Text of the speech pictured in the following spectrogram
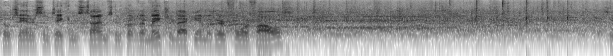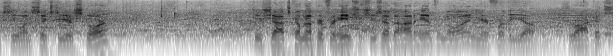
Coach Anderson taking his time. He's going to put Van Matron back in with her four fouls. 61-60 your score. Two shots coming up here for Heemstra. She's had the hot hand from the line here for the uh, Rockets.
